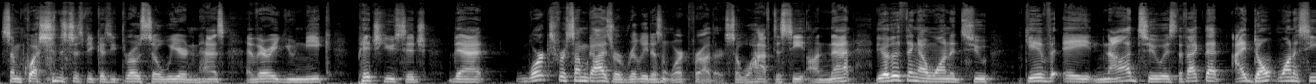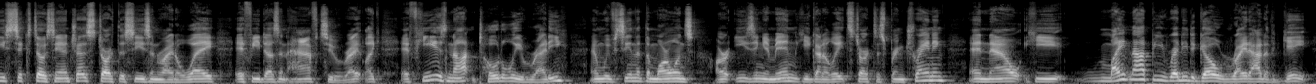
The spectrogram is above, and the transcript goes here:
some questions just because he throws so weird and has a very unique pitch usage that works for some guys or really doesn't work for others. So we'll have to see on that. The other thing I wanted to give a nod to is the fact that I don't want to see Sixto Sanchez start the season right away if he doesn't have to, right? Like if he is not totally ready, and we've seen that the Marlins are easing him in, he got a late start to spring training, and now he might not be ready to go right out of the gate.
